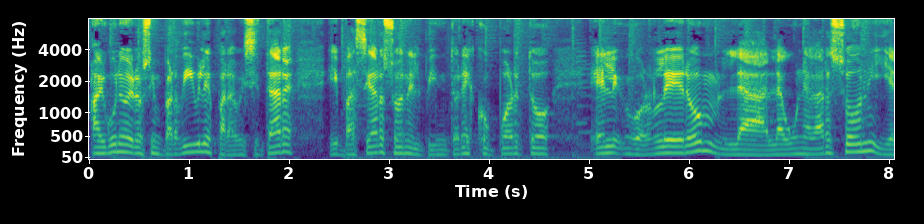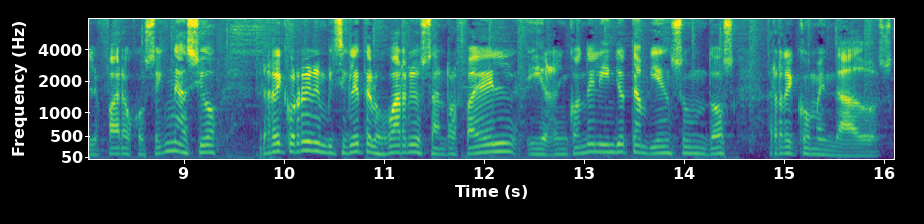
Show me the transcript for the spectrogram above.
Algunos de los imperdibles para visitar y pasear son el pintoresco puerto El Gorlero, la Laguna Garzón y el faro José Ignacio. Recorrer en bicicleta los barrios San Rafael y Rincón del Indio también son dos recomendados.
